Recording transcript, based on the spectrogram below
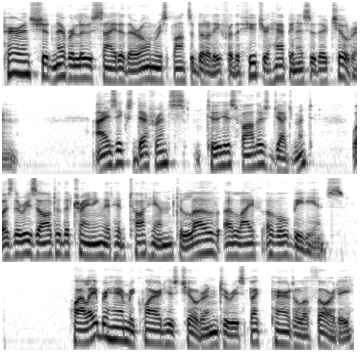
Parents should never lose sight of their own responsibility for the future happiness of their children. Isaac's deference to his father's judgment was the result of the training that had taught him to love a life of obedience. While Abraham required his children to respect parental authority,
